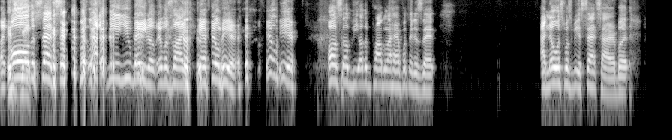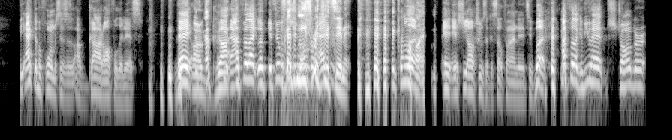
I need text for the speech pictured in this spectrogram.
Like It's all the sets looked like me and you made them. It was like, yeah, film here, film here. Also, the other problem I have with it is that I know it's supposed to be a satire, but the actor performances are god awful in this. They are god. I feel like if, if it was It's got Denise Richards in it. Come Look, on. and, and she oh she was looking so fine in it too. But I feel like if you had stronger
